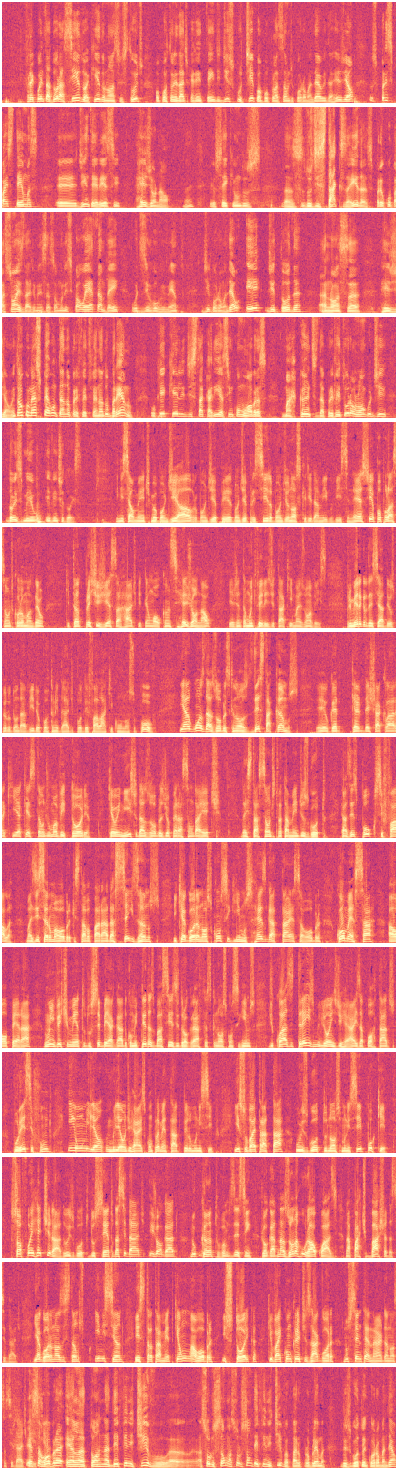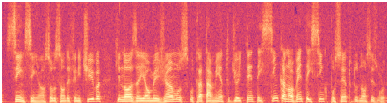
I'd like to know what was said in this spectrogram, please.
frequentador assíduo aqui do nosso estúdio, oportunidade que a gente tem de discutir com a população de Coromandel e da região os principais temas eh, de interesse regional. Né? Eu sei que um dos, das, dos destaques aí, das preocupações da administração municipal é também o desenvolvimento de Coromandel e de toda a nossa região. Então eu começo perguntando ao prefeito Fernando Breno o que, que ele destacaria assim como obras marcantes da prefeitura ao longo de 2022. Inicialmente, meu bom dia, Álvaro, bom dia, Pedro, bom dia, Priscila, bom dia, o nosso querido amigo Vice Nécio e a população de Coromandel, que tanto prestigia essa rádio, que tem um alcance regional e a gente está muito feliz de estar aqui mais uma vez. Primeiro, agradecer a Deus pelo dom da vida e a oportunidade de poder falar aqui com o nosso povo. E algumas das obras que nós destacamos, eu quero, deixar claro aqui a questão de uma vitória, que é o início das obras de operação da ET, da Estação de Tratamento de Esgoto, que às vezes pouco se fala, mas isso era uma obra que estava parada há seis anos e que agora nós conseguimos resgatar essa obra, começar a operar um investimento do CBH, do Comitê das Bacias Hidrográficas, que nós conseguimos, de quase 3 milhões de reais aportados por esse fundo e 1 milhão, 1 milhão de reais complementado pelo município. Isso vai tratar o esgoto do nosso município, por quê? Só foi retirado o esgoto do centro da cidade e jogado no canto, vamos dizer assim, jogado na zona rural quase, na parte baixa da cidade. E agora nós estamos iniciando esse tratamento que é uma obra histórica que vai concretizar agora no centenário da nossa cidade. É Essa obra ano. ela torna definitivo a, a, solução, uma solução definitiva para o problema do esgoto em Coromandel? Sim, sim, é uma solução definitiva que nós aí almejamos o tratamento de 85 a 95% do nosso esgoto.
